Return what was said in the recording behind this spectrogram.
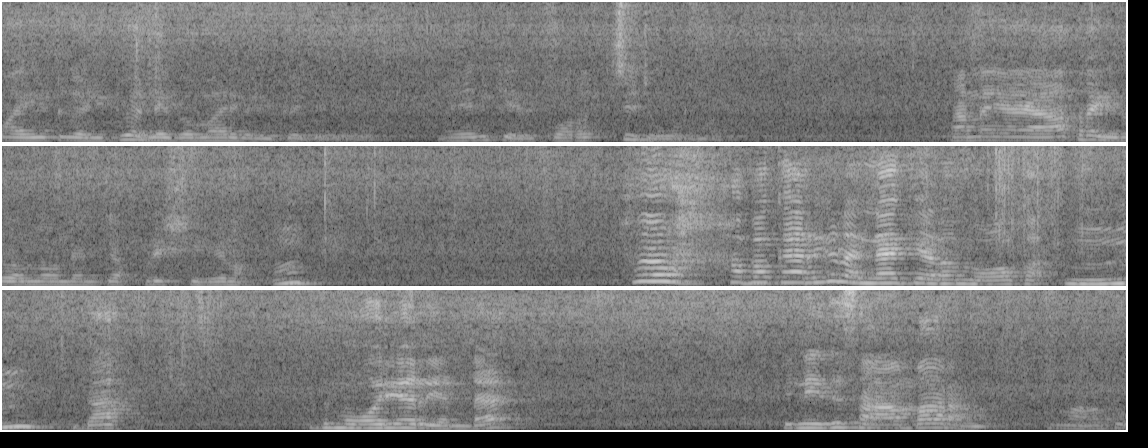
വൈകിട്ട് കഴിക്കും അല്ലെങ്കിൽ ഇവന്മാർ കഴിക്കുകയും ചെയ്യുള്ളൂ എനിക്ക് കുറച്ച് ചോറ് മതി. കാരണം ഞാൻ യാത്ര ചെയ്ത് വന്നതുകൊണ്ട് എനിക്ക് അപ്പടി ക്ഷീണം. അപ്പോൾ കറികൾ എന്നാക്കിയാണെന്ന് നോക്കാം. ഇതാ ഇത് മോരുകറിയുണ്ട്. പിന്നെ ഇത് സാമ്പാറാണ്. നമുക്ക്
